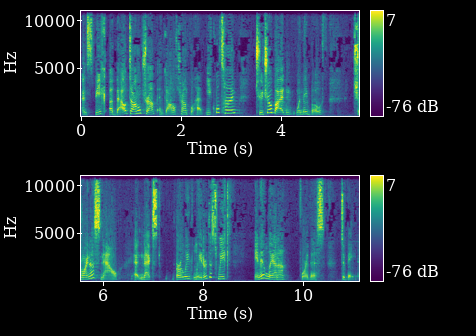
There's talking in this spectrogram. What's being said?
and speak about Donald Trump, and Donald Trump will have equal time to Joe Biden when they both join us now at next early later this week in Atlanta for this debate.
